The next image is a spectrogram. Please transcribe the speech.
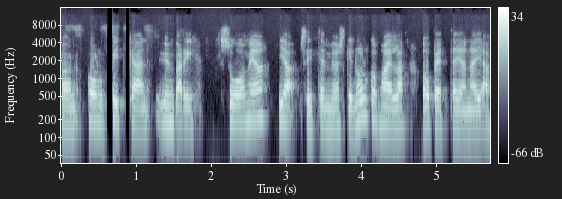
Olen ollut pitkään ympäri Suomea ja sitten myöskin ulkomailla opettajana. Ja,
